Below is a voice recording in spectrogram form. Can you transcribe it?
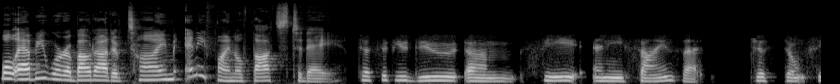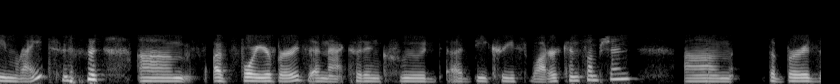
Well, Abby, we're about out of time. Any final thoughts today? Just if you do um, see any signs that just don't seem right um, for your birds, and that could include decreased water consumption. Um, the birds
